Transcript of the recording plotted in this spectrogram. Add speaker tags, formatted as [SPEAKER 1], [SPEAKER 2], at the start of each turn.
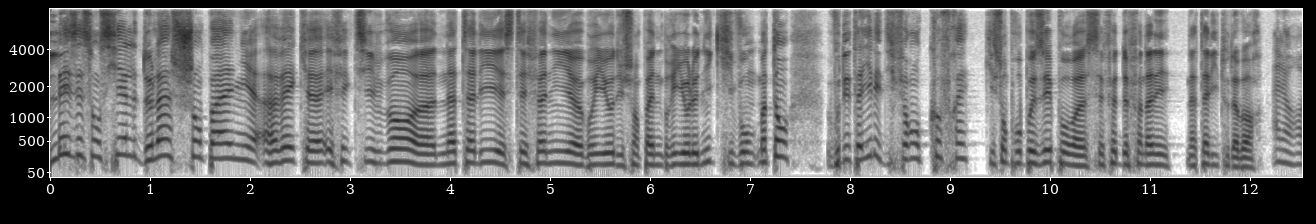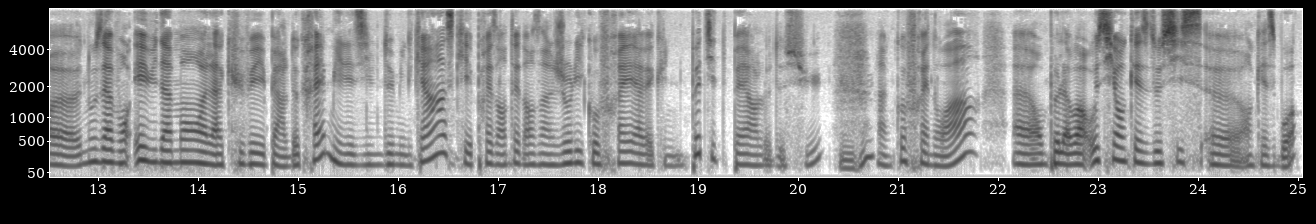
[SPEAKER 1] Les essentiels de la Champagne avec euh, effectivement euh, Nathalie et Stéphanie euh, Brio du Champagne Brio Lenic qui vont maintenant vous détailler les différents coffrets qui sont proposés pour euh, ces fêtes de fin d'année. Nathalie tout d'abord.
[SPEAKER 2] Alors, nous avons évidemment la cuvée Perle de Crème, millésime 2015, qui est présentée dans un joli coffret avec une petite perle dessus, un coffret noir. On peut l'avoir aussi en caisse de 6, en caisse bois.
